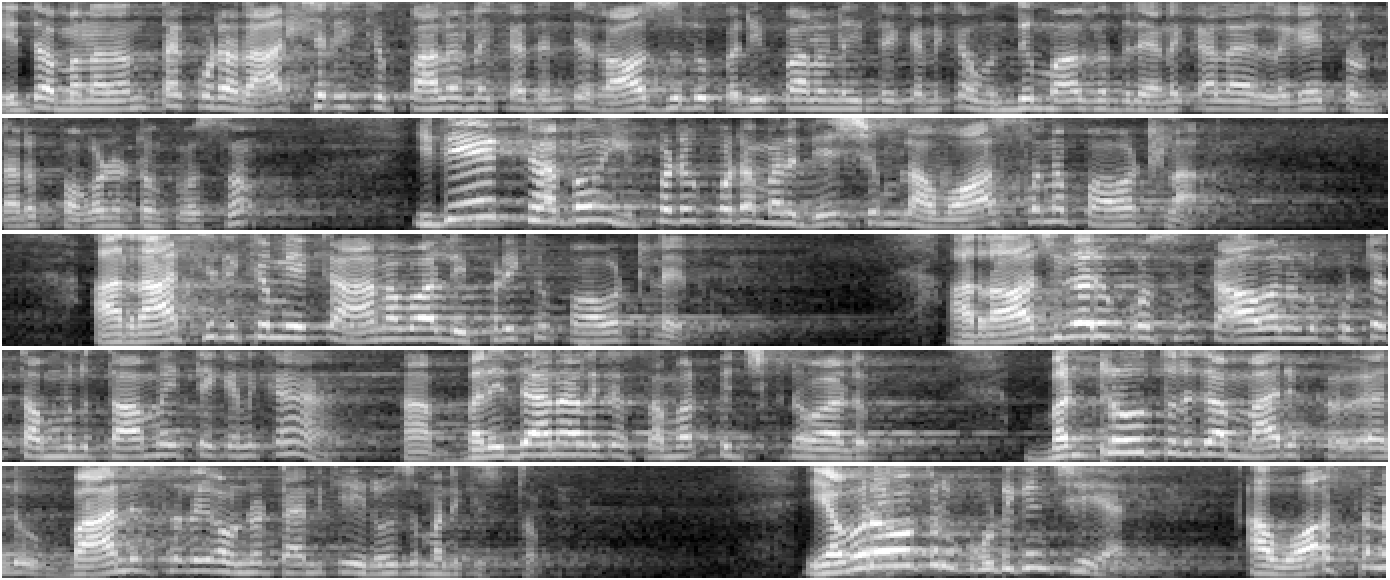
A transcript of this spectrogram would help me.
ఇదో మనదంతా కూడా రాచరిక పాలన కదండి రాజులు పరిపాలన అయితే కనుక ఉంది మాగదులు వెనకాల ఎలాగైతే ఉంటారో పొగడటం కోసం. ఇదే క్రమం ఇప్పటికి కూడా మన దేశంలో ఆ వాసన పోవట్ల. ఆ రాచరికం యొక్క ఆనవాళ్ళు ఇప్పటికీ పోవట్లేదు. ఆ రాజుగారి కోసం కావాలనుకుంటే తమ్మును తామైతే కనుక ఆ బలిదానాలుగా సమర్పించుకున్న వాళ్ళు బంట్రౌతులుగా మారిపోయాలు బానిసలుగా ఉండటానికి ఈరోజు మనకి ఇష్టం ఎవరో ఒకరు ఉడిగించేయాలి ఆ వాసన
